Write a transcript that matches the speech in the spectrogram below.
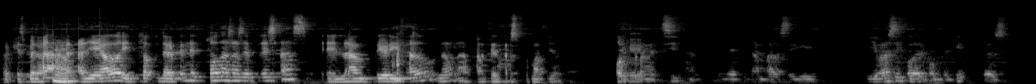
Porque es verdad, ha, llegado y de repente todas las empresas eh, la han priorizado, ¿no? La parte de transformación, porque lo necesitan. necesitan para seguir vivas y poder competir. Entonces,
